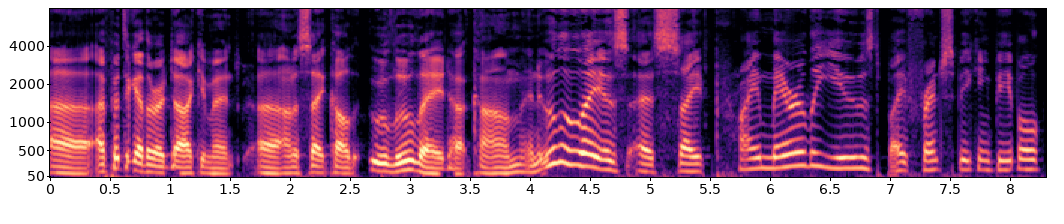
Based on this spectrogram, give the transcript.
Uh, I put together a document uh, on a site called ulule.com. And Ulule is a site primarily used by French speaking people,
